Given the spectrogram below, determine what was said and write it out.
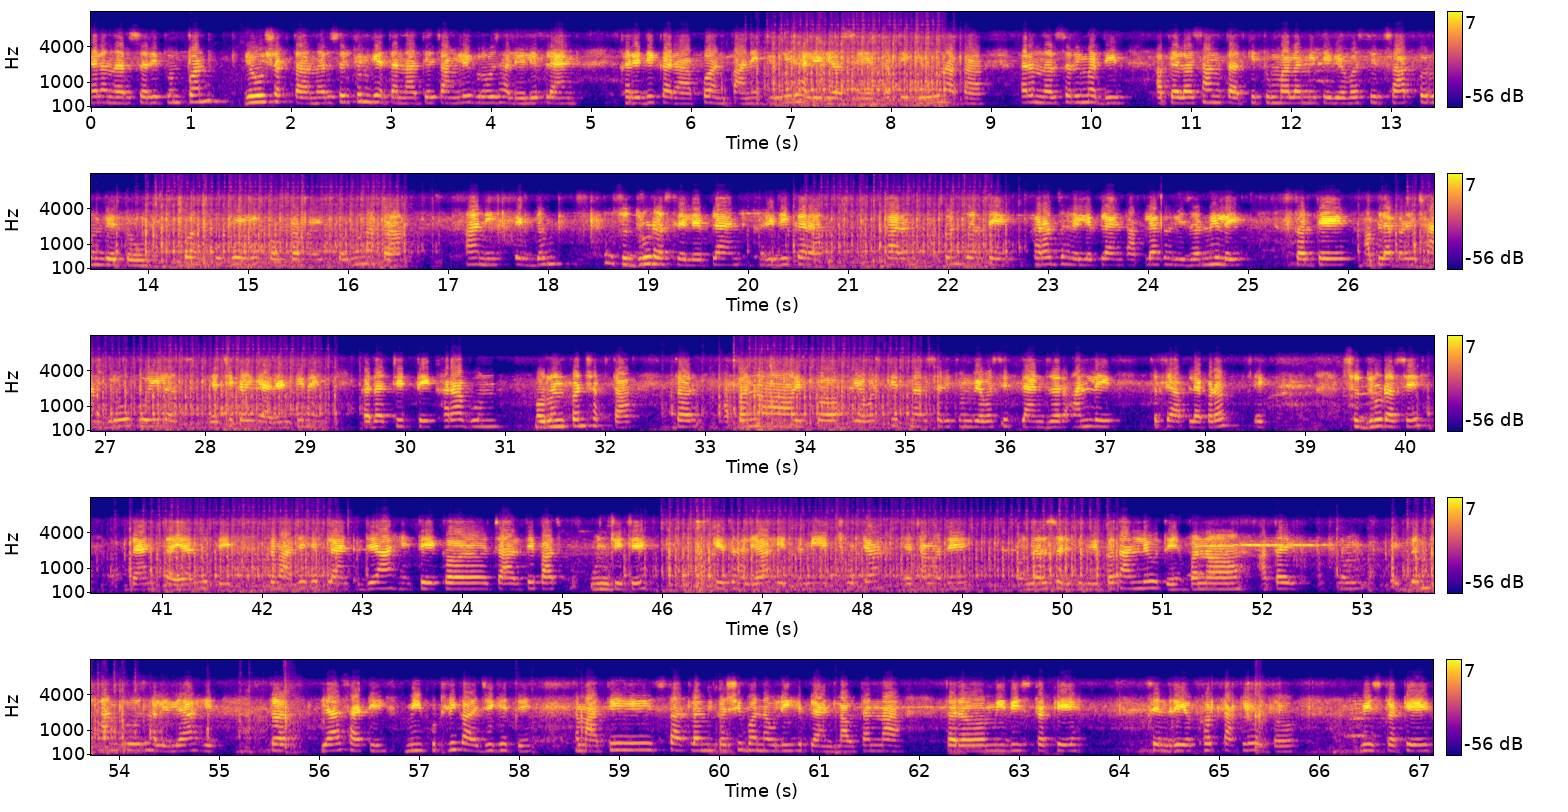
त्याला नर्सरीतून पण घेऊ शकता. नर्सरीतून घेताना ते चांगले ग्रो झालेले प्लॅन्ट खरेदी करा. पण पाने पिवळी झालेली असेल तर ते घेऊ नका. कारण नर्सरीमधील आपल्याला सांगतात की तुम्हाला मी ते व्यवस्थित साफ करून देतो. पण कुठेही कॉम्प्रोमाइज करू नका. आणि एकदम सुदृढ असलेले प्लांट खरेदी करा. कारण आपण जर ते खराब झालेले प्लांट आपल्या घरी जर नेले तर ते आपल्याकडे छान ग्रो होईलच याची काही गॅरंटी नाही. कदाचित ते खराब होऊन मरून पण शकता. तर आपण एक व्यवस्थित नर्सरीतून व्यवस्थित प्लॅन्ट जर आणले तर ते आपल्याकडं एक सुदृढ असे प्लॅन्ट तयार होते. तर माझे हे प्लॅन्ट जे आहे ते एक चार ते पाच उंचीचे इतके झाले आहेत. तर मी एक छोट्या याच्यामध्ये नर्सरीतून विकत आणले होते. पण आता एक एकदम एकदम छान ग्रो झालेले आहेत. तर यासाठी मी कुठली काळजी घेते? तर माती स्टार्टला मी कशी बनवली हे प्लॅन्ट लावताना? तर मी वीस टक्के सेंद्रिय खत टाकलं होतं. वीस टक्के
